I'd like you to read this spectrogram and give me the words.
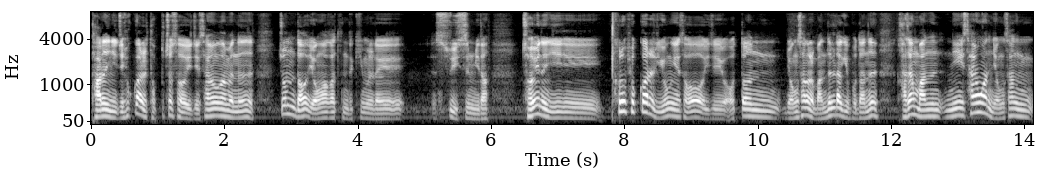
다른 이제 효과를 덧붙여서 이제 사용하면은 좀 더 영화 같은 느낌을 낼 수 있습니다. 저희는 이 크롭 효과를 이용해서 이제 어떤 영상을 만들다기보다는 가장 많이 사용하는 영상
